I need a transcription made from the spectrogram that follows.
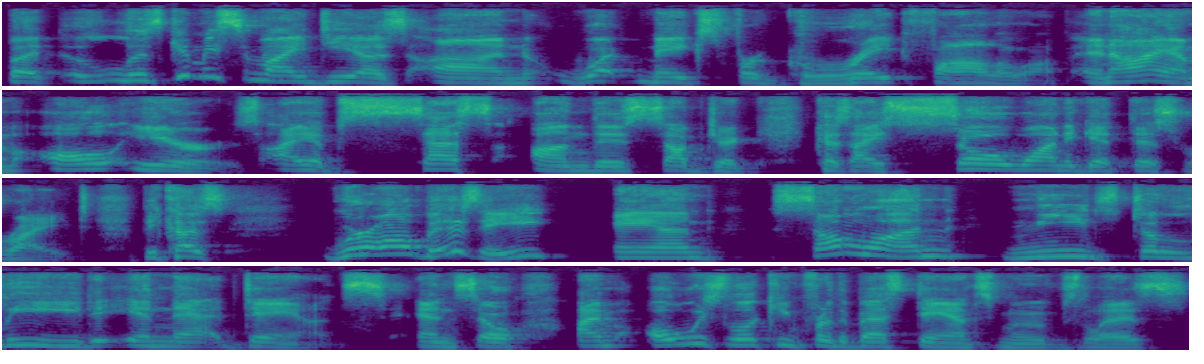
but Liz, give me some ideas on what makes for great follow up. And I am all ears. I obsess on this subject because I so want to get this right because we're all busy and someone needs to lead in that dance. And so I'm always looking for the best dance moves, Liz.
